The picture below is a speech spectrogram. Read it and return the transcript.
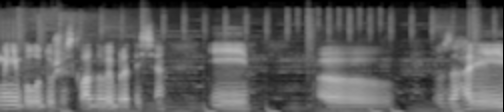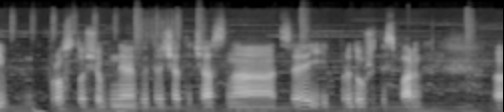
мені було дуже складно вибратися. І е, взагалі, просто щоб не витрачати час на це і продовжити спаринг. Е,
